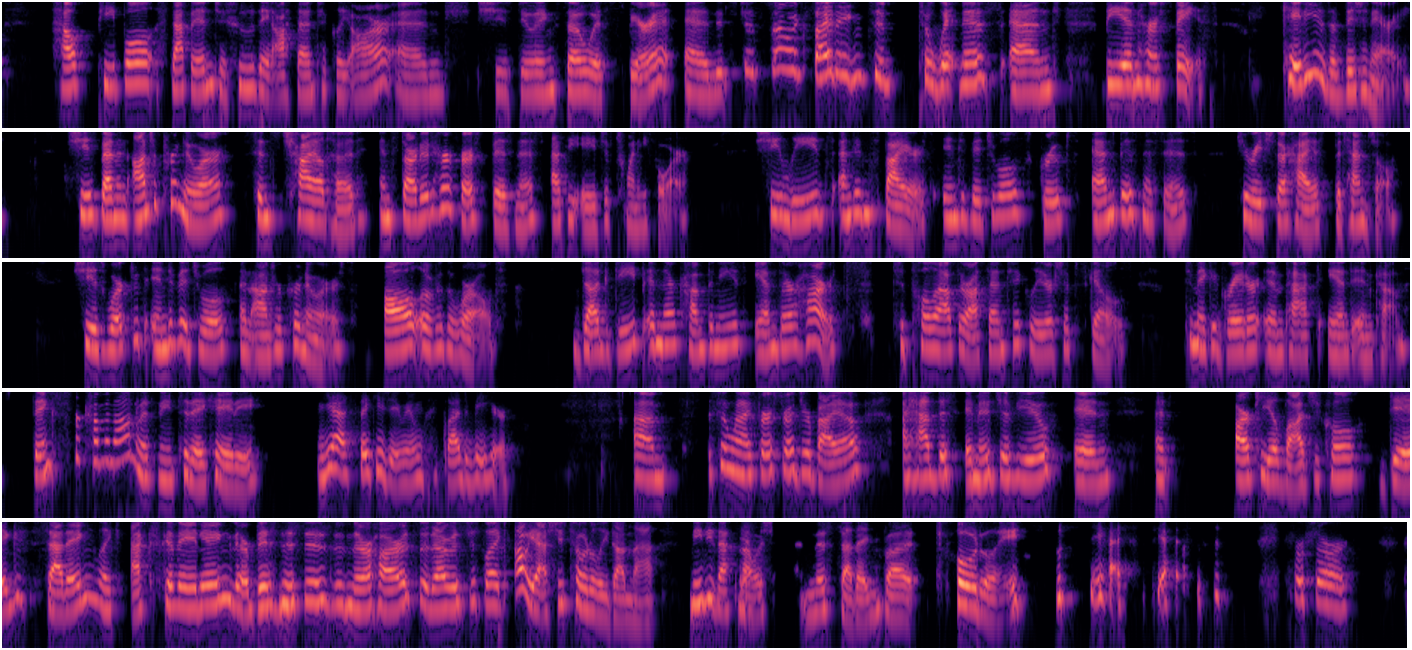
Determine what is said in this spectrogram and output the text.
help people step into who they authentically are. And she's doing so with spirit. And it's just so exciting to, to witness and be in her space. Katie is a visionary. She's been an entrepreneur since childhood and started her first business at the age of 24. She leads and inspires individuals, groups, and businesses to reach their highest potential. She has worked with individuals and entrepreneurs all over the world, dug deep in their companies and their hearts to pull out their authentic leadership skills to make a greater impact and income. Thanks for coming on with me today, Katie. Yes, thank you, Jami. I'm glad to be here. Um, so when I first read your bio, I had this image of you in an archaeological dig setting, like excavating their businesses and their hearts. And I was just like, oh, yeah, she's totally done that. Maybe that's yeah. not what she's in this setting, but totally. yes, yes, for sure.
